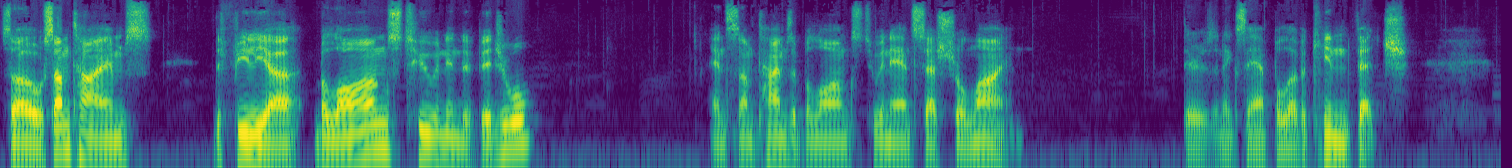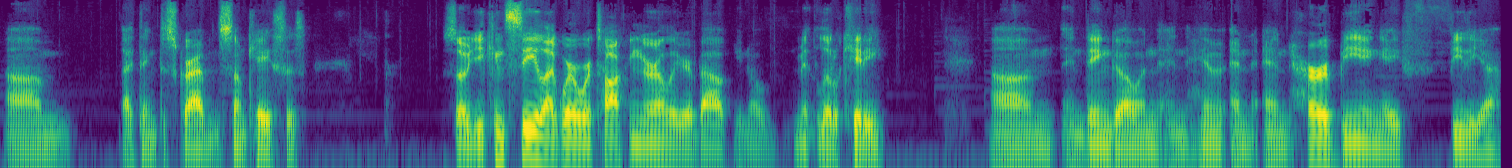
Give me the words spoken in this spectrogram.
So sometimes the fylgja belongs to an individual, and sometimes it belongs to an ancestral line. There's an example of a kin fetch, um, I think, described in some cases. So you can see, like where we're talking earlier about, you know, little Kitty um, and Dingo, and and him and and her being a fylgja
